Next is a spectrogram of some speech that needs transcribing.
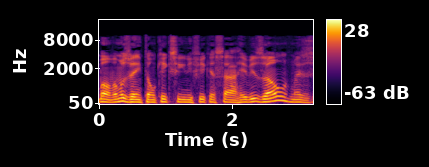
Bom, vamos ver então o que, que significa essa revisão, mas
